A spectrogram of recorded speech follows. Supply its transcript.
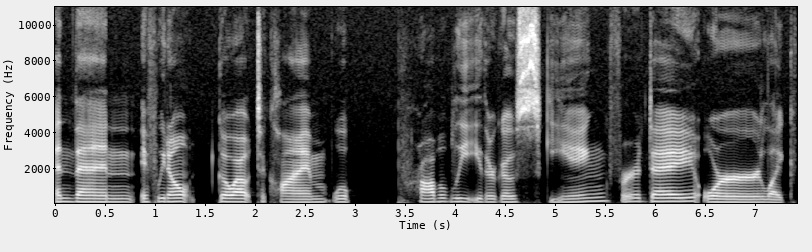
and then if we don't go out to climb we'll probably either go skiing for a day or like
